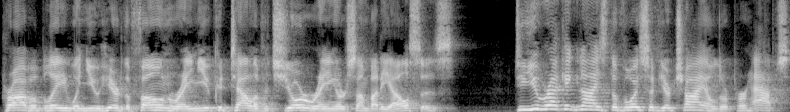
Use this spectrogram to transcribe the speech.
Probably when you hear the phone ring, you could tell if it's your ring or somebody else's. Do you recognize the voice of your child or perhaps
